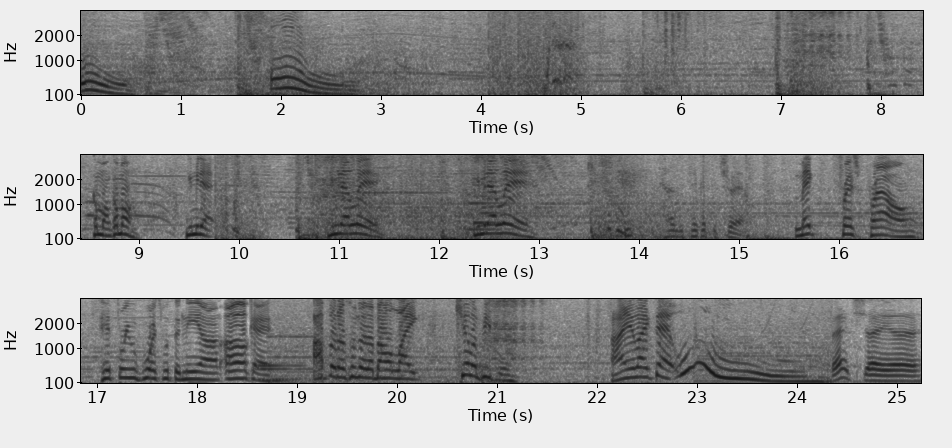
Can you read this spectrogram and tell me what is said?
Ooh. Ooh. Come on, come on. Give me that. Give me that leg. Give me that leg. Time to pick up the trail. Make fresh prowl. Hit three reports with the neon. Oh, okay. I thought it was something about like killing people. I ain't like that. Ooh. Fetch, I uh,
